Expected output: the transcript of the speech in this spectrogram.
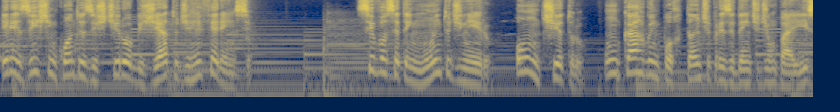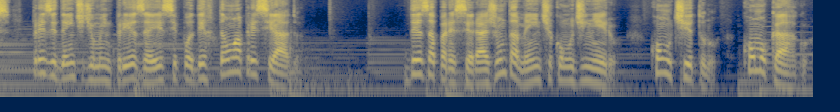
ele existe enquanto existir o objeto de referência. Se você tem muito dinheiro, ou um título, um cargo importante presidente de um país, presidente de uma empresa é esse poder tão apreciado. Desaparecerá juntamente com o dinheiro, com o título, como o cargo.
